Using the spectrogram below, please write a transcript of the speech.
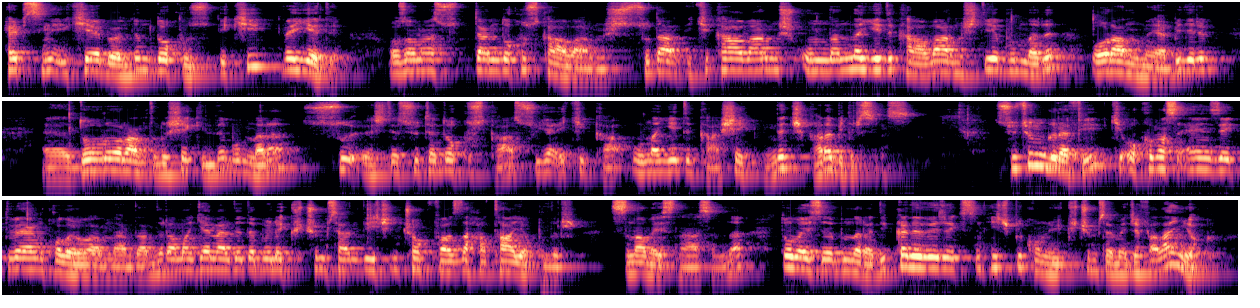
Hepsini 2'ye böldüm. 9, 2 ve 7. O zaman sütten 9K varmış. Sudan 2K varmış. Undan da 7K varmış diye bunları oranlayabilirim. Ee, doğru orantılı şekilde bunlara su işte süte 9K, suya 2K, una 7K şeklinde çıkarabilirsiniz. Sütün grafiği ki okuması en zevkli ve en kolay olanlardandır ama genelde de böyle küçümsendiği için çok fazla hata yapılır sınav esnasında. Dolayısıyla bunlara dikkat edeceksin. Hiçbir konuyu küçümsemece falan yok.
